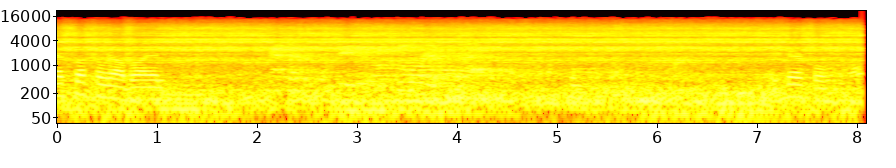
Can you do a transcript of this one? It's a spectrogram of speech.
You got stuff coming out, Brian. Be careful.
